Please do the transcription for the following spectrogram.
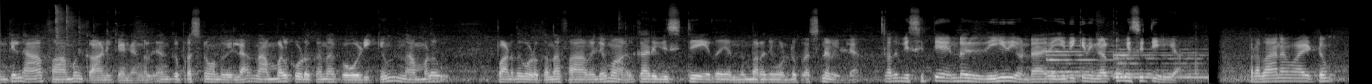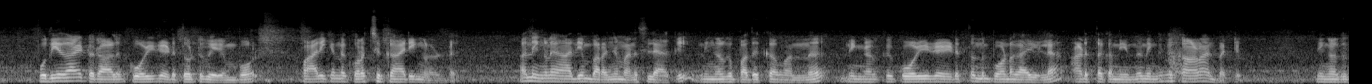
എങ്കിൽ ആ ഫാമും കാണിക്കാം ഞങ്ങൾ. ഞങ്ങൾക്ക് പ്രശ്നമൊന്നുമില്ല. നമ്മൾ കൊടുക്കുന്ന കോഴിക്കും നമ്മൾ പണിത് കൊടുക്കുന്ന ഫാമിലും ആൾക്കാർ വിസിറ്റ് ചെയ്ത് എന്നും പറഞ്ഞുകൊണ്ട് പ്രശ്നമില്ല. അത് വിസിറ്റ് ചെയ്യേണ്ട ഒരു രീതിയുണ്ട്. ആ രീതിക്ക് നിങ്ങൾക്ക് വിസിറ്റ് ചെയ്യാം. പ്രധാനമായിട്ടും പുതിയതായിട്ടൊരാൾ കോഴിയുടെ അടുത്തോട്ട് വരുമ്പോൾ പാലിക്കേണ്ട കുറച്ച് കാര്യങ്ങളുണ്ട്. അത് നിങ്ങളെ ആദ്യം പറഞ്ഞ് മനസ്സിലാക്കി. നിങ്ങൾക്ക് പതുക്കെ വന്ന് നിങ്ങൾക്ക് കോഴിയുടെ അടുത്തൊന്നും പോകേണ്ട കാര്യമില്ല. അടുത്തൊക്കെ നിന്ന് നിങ്ങൾക്ക് കാണാൻ പറ്റും. നിങ്ങൾക്ക്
